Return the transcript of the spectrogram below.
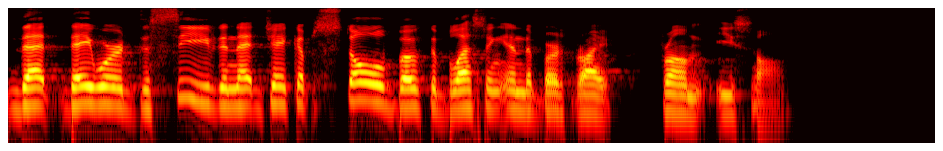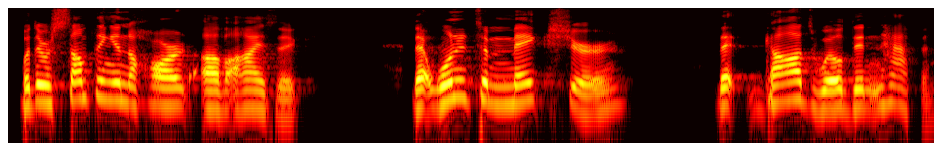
that they were deceived and that Jacob stole both the blessing and the birthright from Esau. But there was something in the heart of Isaac that wanted to make sure that God's will didn't happen.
